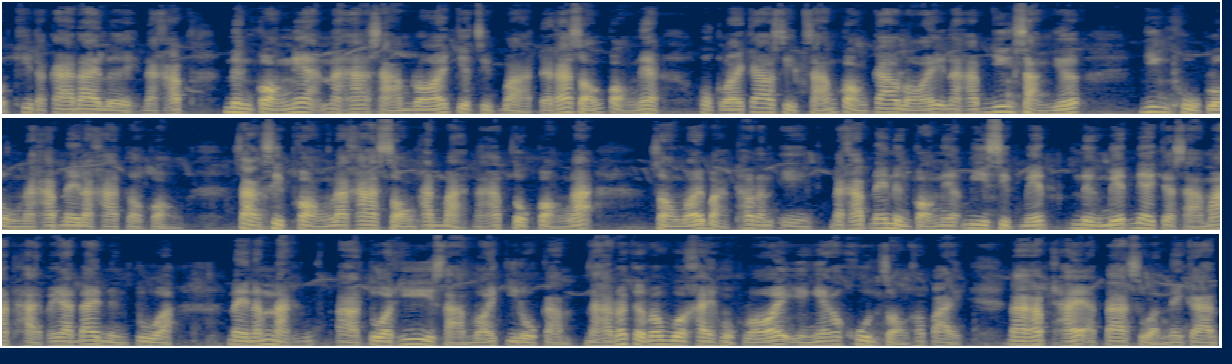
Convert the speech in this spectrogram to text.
กดที่ตะกร้าได้เลยนะครับหนึ่งกล่องเนี่ยนะฮะสามร้อยเจ็ดสิบบาท แต่ถ้าสองกล่องเนี่ยหกร้อยเก้าสิบสามกล่องเก้าร้อยนะครับยิ่งสั่งเยอะยิ่งถูกลงนะครับในราคาต่อกล่อง สั่ง 10 กล่องราคา 2,000 บาทนะครับตกกล่องละ 200 บาทเท่านั้นเองนะครับใน 1 กล่องเนี่ยมี 10 เม็ด1เม็ดเนี่ยจะสามารถถ่ายพยาธิได้ 1 ตัว ในน้ำหนักตัวที่ 300 กิโลกรัมนะครับถ้าเกิดว่าวัวใคร600 อย่างเงี้ยก็คูณ 2 เข้าไปนะครับใช้อัตราส่วนในการ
